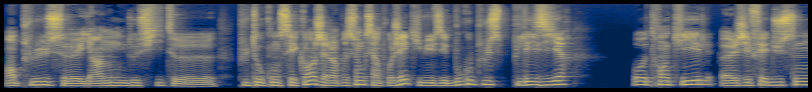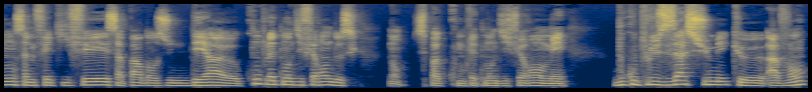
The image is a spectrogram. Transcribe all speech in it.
En plus, il y a un nombre de feats plutôt conséquent. J'ai l'impression que c'est un projet qui lui faisait beaucoup plus plaisir. Oh, tranquille, j'ai fait du son, ça me fait kiffer, ça part dans une DA complètement différente de ce. Non, c'est pas complètement différent, mais beaucoup plus assumé que avant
